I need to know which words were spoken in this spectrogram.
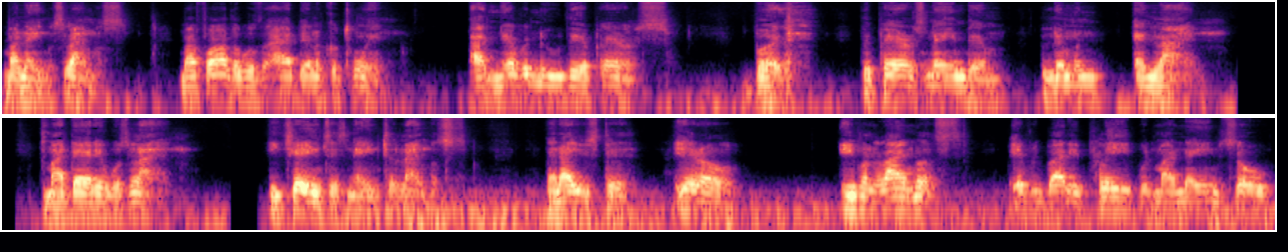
my name was Lamas. My father was an identical twin. I never knew their parents, but the parents named them Lemon and Lime. My daddy was Lime. He changed his name to Limus. And I used to, you know, even Limus, everybody played with my name so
